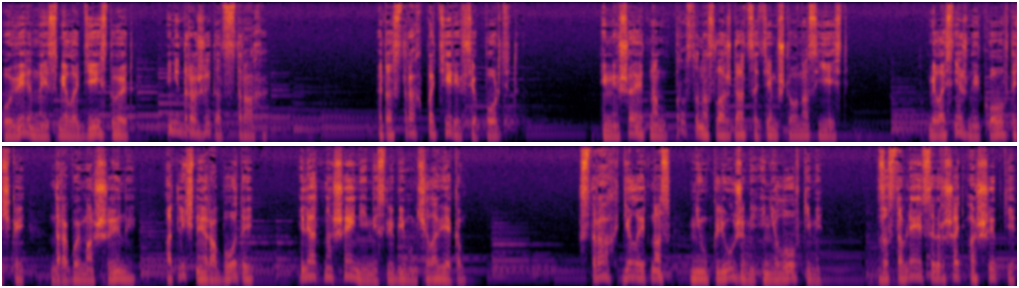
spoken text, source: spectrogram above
уверенно и смело действует и не дрожит от страха. Это страх потери все портит и мешает нам просто наслаждаться тем, что у нас есть, Белоснежной кофточкой, дорогой машиной, отличной работой или отношениями с любимым человеком. Страх делает нас неуклюжими и неловкими, заставляет совершать ошибки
